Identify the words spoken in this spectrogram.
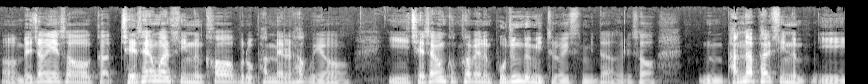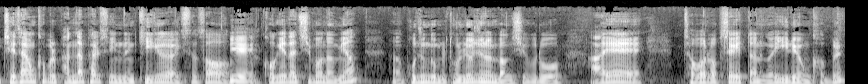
어, 매장에서 그러니까 재사용할 수 있는 컵으로 판매를 하고요. 이 재사용컵 컵에는 보증금이 들어 있습니다. 그래서 음, 반납할 수 있는 이 재사용 컵을 반납할 수 있는 기계가 있어서 예. 거기에다 집어넣으면 어, 보증금을 돌려주는 방식으로 아예 저거를 없애겠다는 거예요. 일회용 컵을.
